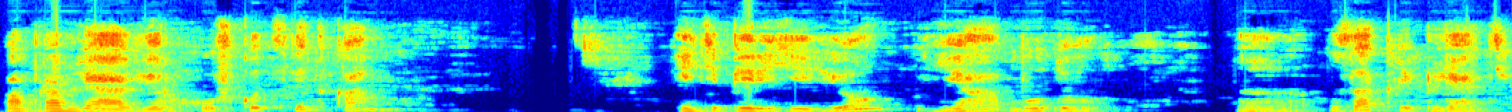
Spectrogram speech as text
Поправляю верхушку цветка. И теперь ее я буду э, закреплять.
